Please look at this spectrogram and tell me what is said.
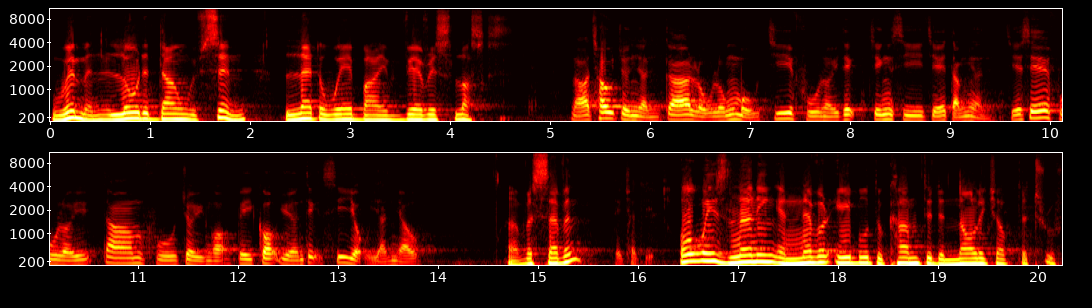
women loaded down with sin, led away by various lusts. 那抽进人家牢笼无知妇女的，正是这等人。这些妇女担负罪恶，被各样的私欲引诱。 Uh, verse 7 第七节， Always learning and never able to come to the knowledge of the truth.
